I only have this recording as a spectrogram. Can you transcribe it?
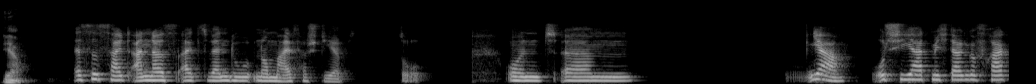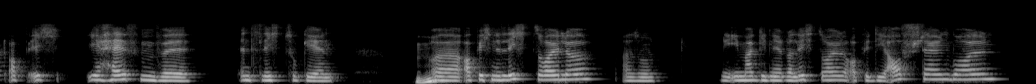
Ja. es ist halt anders, als wenn du normal verstirbst. So. Und ähm, ja, Uschi hat mich dann gefragt, ob ich ihr helfen will, ins Licht zu gehen. Mhm. Äh, ob ich eine Lichtsäule, also eine imaginäre Lichtsäule, ob wir die aufstellen wollen.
